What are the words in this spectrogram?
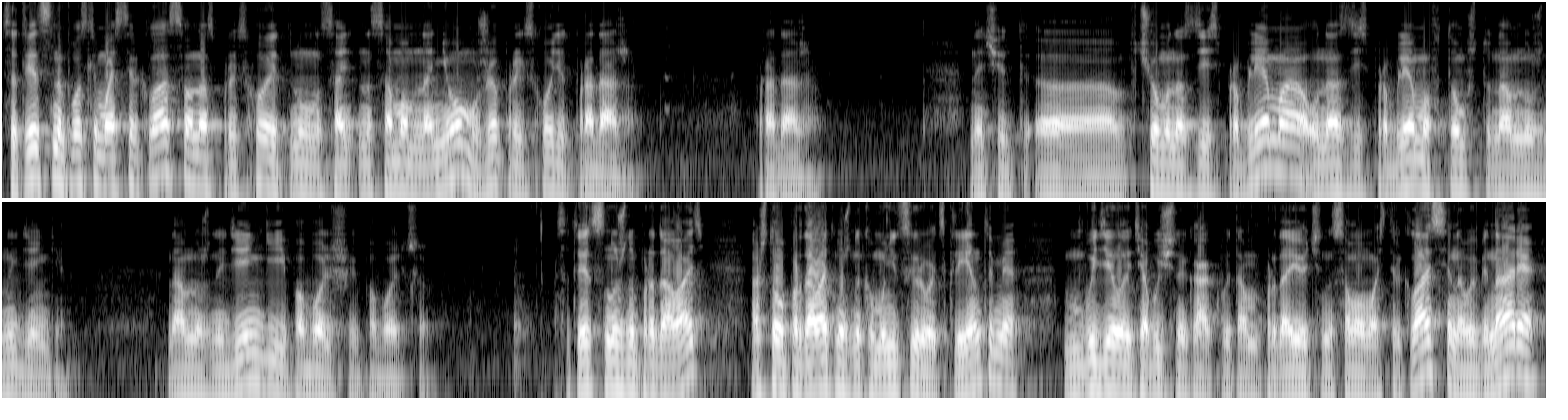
Соответственно, после мастер-класса у нас происходит, ну, на, на самом на нем уже происходит продажа. Продажа. Значит, э, в чем у нас здесь проблема? У нас здесь проблема в том, что нам нужны деньги. Нам нужны деньги и побольше, и побольше. Соответственно, нужно продавать. А чтобы продавать, нужно коммуницировать с клиентами. Вы делаете обычно как? Вы там продаете на самом мастер-классе, на вебинаре,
